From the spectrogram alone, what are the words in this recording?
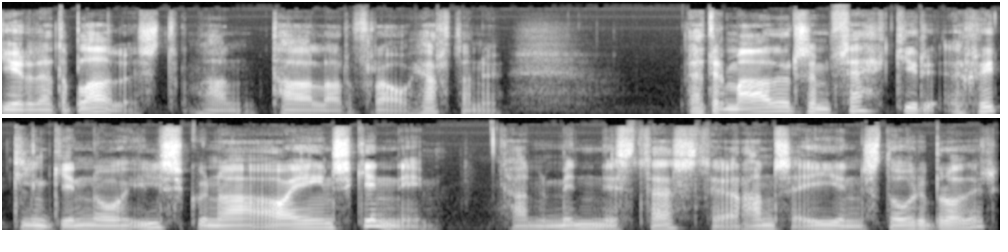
gerir þetta bladlust, hann talar frá hjartanu. Þetta er maður sem þekkir hryllingin og ískuna á einn skinni. Hann minnist þess þegar hans eigin stóribróðir,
